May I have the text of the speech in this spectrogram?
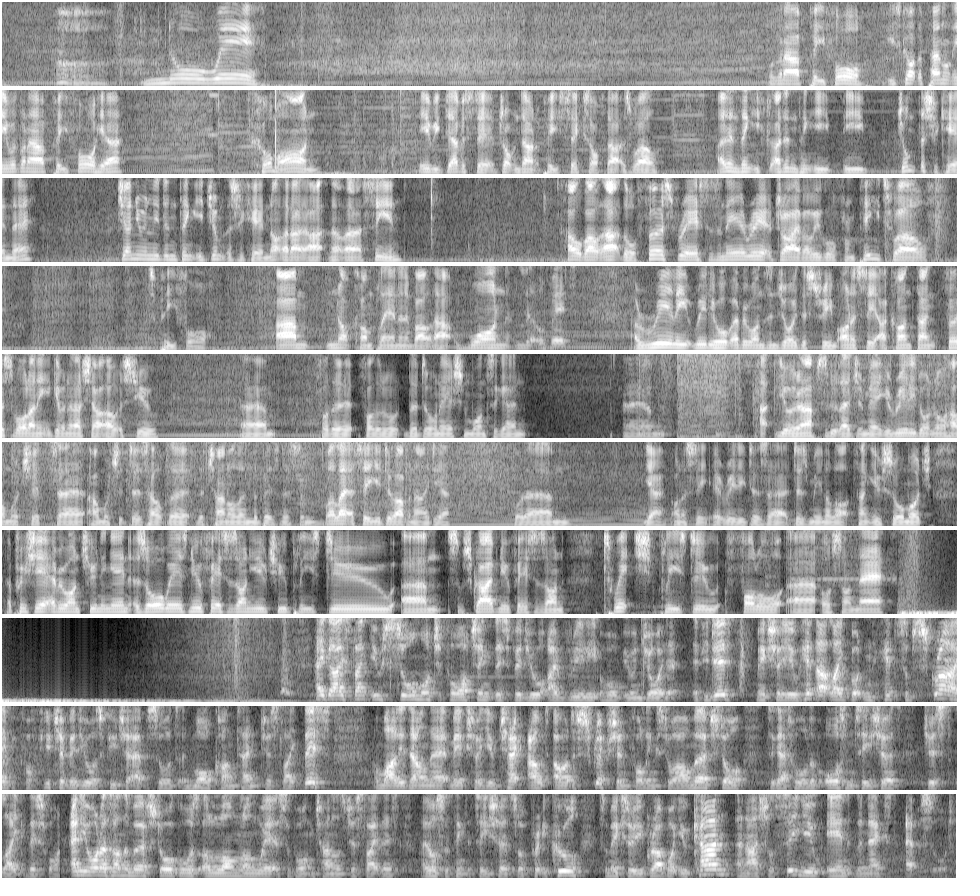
no way. We're going to have P4. He's got the penalty. We're going to have P4 here. Come on. He'd be devastated dropping down to P6 off that as well. I didn't think he, I didn't think he, he jumped the chicane there. Genuinely didn't think he jumped the chicane. Not that I, I not that I seen. How about that though? First race as an A-rated driver, we go from P12 to P4. I'm not complaining about that one little bit. I really, really hope everyone's enjoyed the stream. Honestly, I can't thank. First of all, I need to give another shout out to Stu um, for the for the, the donation once again. Um, uh, you're an absolute legend, mate. You really don't know how much it uh, how much it does help the, the channel and the business. And well, let us say you do have an idea, but um, yeah, honestly, it really does uh, does mean a lot. Thank you so much. Appreciate everyone tuning in. As always, new faces on YouTube. Please do um, subscribe. New faces on Twitch. Please do follow uh, us on there. Hey guys, thank you so much for watching this video. I really hope you enjoyed it. If you did, make sure you hit that like button, hit subscribe for future videos, future episodes, and more content just like this. And while you're down there, make sure you check out our description for links to our merch store to get hold of awesome t-shirts just like this one. Any orders on the merch store goes a long, long way to supporting channels just like this. I also think the t-shirts look pretty cool, so make sure you grab what you can, and I shall see you in the next episode.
